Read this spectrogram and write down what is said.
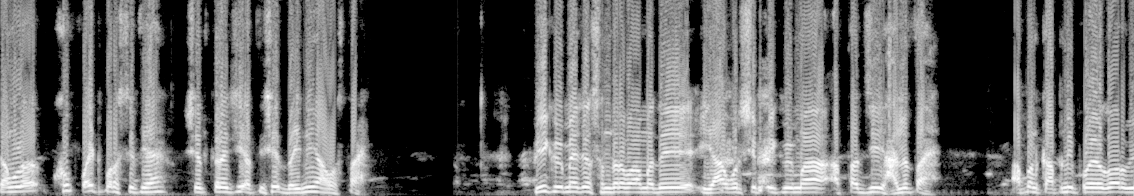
त्यामुळं खूप वाईट परिस्थिती आहे. शेतकऱ्याची अतिशय दयनीय अवस्था आहे. पीक विम्याच्या संदर्भामध्ये यावर्षी पीक विमा आता जी हालत आहे आपण कापणी प्रयोगावर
